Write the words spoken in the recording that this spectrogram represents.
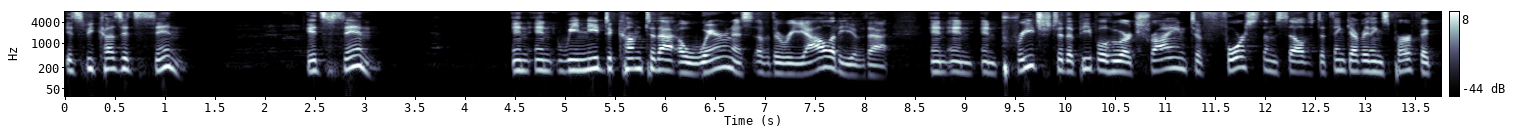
It's because it's sin. It's sin. And, and we need to come to that awareness of the reality of that and, and, and preach to the people who are trying to force themselves to think everything's perfect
